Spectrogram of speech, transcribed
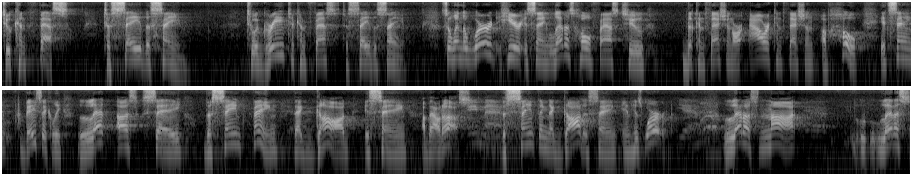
to confess, to say the same. To agree, to confess, to say the same. So when the word here is saying, let us hold fast to the confession or our confession of hope, it's saying basically, let us say the same thing that God is saying about us. Amen. The same thing that God is saying in His Word. Yeah. Let us not let us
